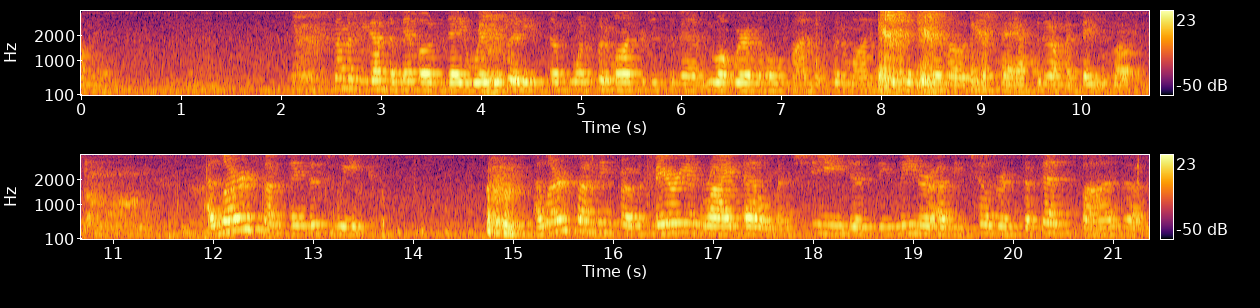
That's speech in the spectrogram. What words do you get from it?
Amen. Some of you got the memo today to wear your hoodies, so if you want to put them on for just a minute, we won't wear them the whole time, but put them on. If you get the memo, it's okay. I put it on my Facebook. I learned something this week. I learned something from Marian Wright Edelman. She is the leader of the Children's Defense Fund, a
